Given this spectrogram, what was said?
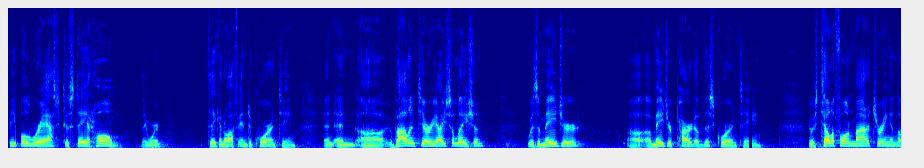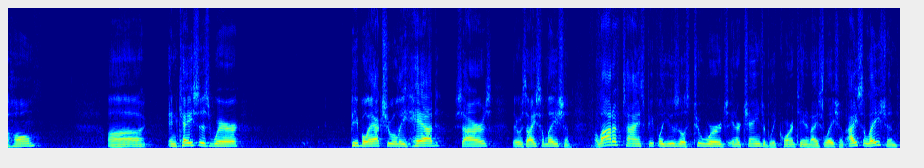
People were asked to stay at home. They weren't taken off into quarantine. And, and uh, voluntary isolation was a major, uh, a major part of this quarantine. There was telephone monitoring in the home. Uh, in cases where people actually had SARS, there was isolation. A lot of times people use those two words interchangeably, quarantine and isolation. Isolation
